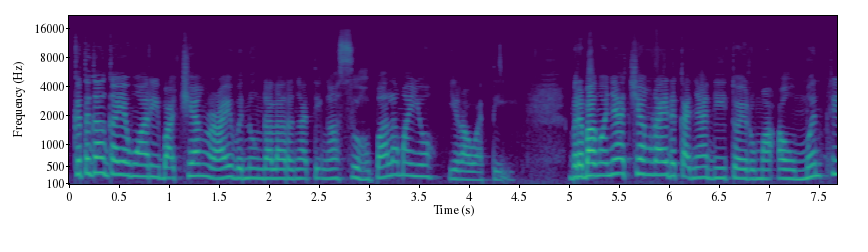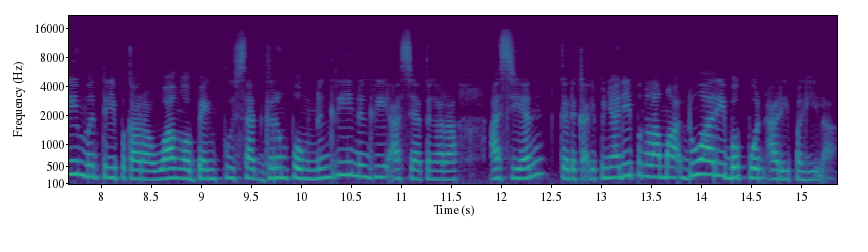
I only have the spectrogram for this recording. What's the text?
ketegah gaya muari bak Chiang Rai benung dalam rengat ngasuh Balamayo Irawati. Berbangunnya Chiang Rai dekatnya di tuai rumah aum Menteri-Menteri Perkara Wang ngau Bank Pusat Gerempung Negeri-Negeri Asia Tenggara ASEAN kedekat di penyadi pengalamak dua hari berpun hari pagila.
